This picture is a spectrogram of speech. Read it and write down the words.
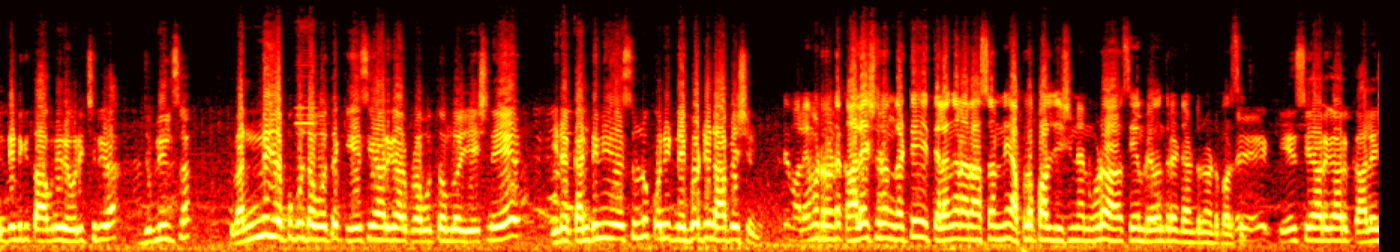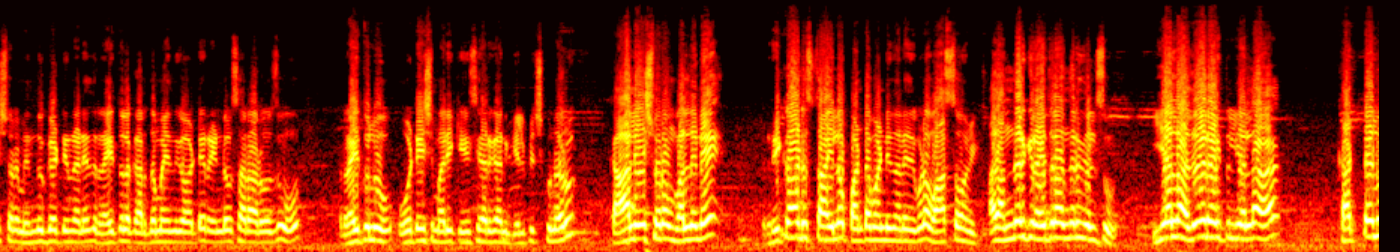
ఇంటింటికి తాగునీరు ఎవరు ఇచ్చిరా జుబ్లీహిల్స్లో ఇవన్నీ చెప్పుకుంటా పోతే కేసీఆర్ గారు ప్రభుత్వంలో చేసినయే ఈయన కంటిన్యూ చేస్తుండు కొన్నిటిని ఎగ్గొట్టిండు ఆపేసిండు. వాళ్ళు ఏమంటారు అంటే కాళేశ్వరం కట్టి తెలంగాణ రాష్ట్రాన్ని అప్లపాలు చేసిండని కూడా సీఎం రేవంత్ రెడ్డి అంటున్నట్టు పరిస్థితి. కేసీఆర్ గారు కాళేశ్వరం ఎందుకు కట్టింది అనేది రైతులకు అర్థమైంది కాబట్టి రెండోసారి ఆ రోజు రైతులు ఓటేసి మరీ కేసీఆర్ గారిని గెలిపించుకున్నారు. కాళేశ్వరం వల్లనే రికార్డు స్థాయిలో పంట పండింది అనేది కూడా వాస్తవం. అది అందరికీ రైతులందరికీ తెలుసు. ఇవాళ అదే రైతులు ఇలా కట్టెలు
